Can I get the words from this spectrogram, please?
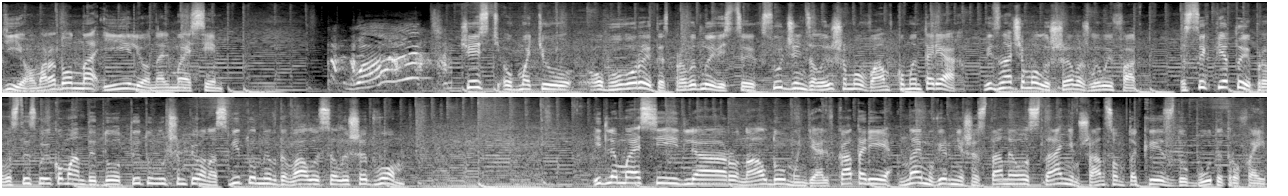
Дієго Марадонна і Ліонель Мессі. Честь обматю обговорити справедливість цих суджень залишимо вам в коментарях. Відзначимо лише важливий факт. З цих п'яти привести свої команди до титулу чемпіона світу не вдавалося лише двом. І для Мессі, і для Роналду мундіаль в Катарі наймовірніше стане останнім шансом таки здобути трофей.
